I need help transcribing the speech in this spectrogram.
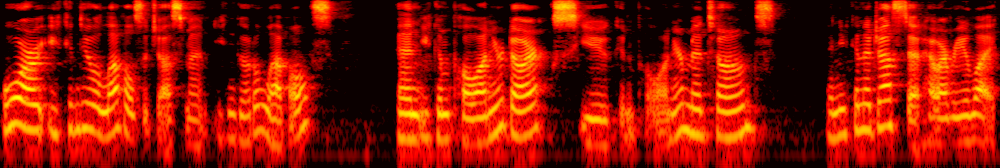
or you can do a levels adjustment. You can go to levels and you can pull on your darks, you can pull on your midtones, and you can adjust it however you like.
